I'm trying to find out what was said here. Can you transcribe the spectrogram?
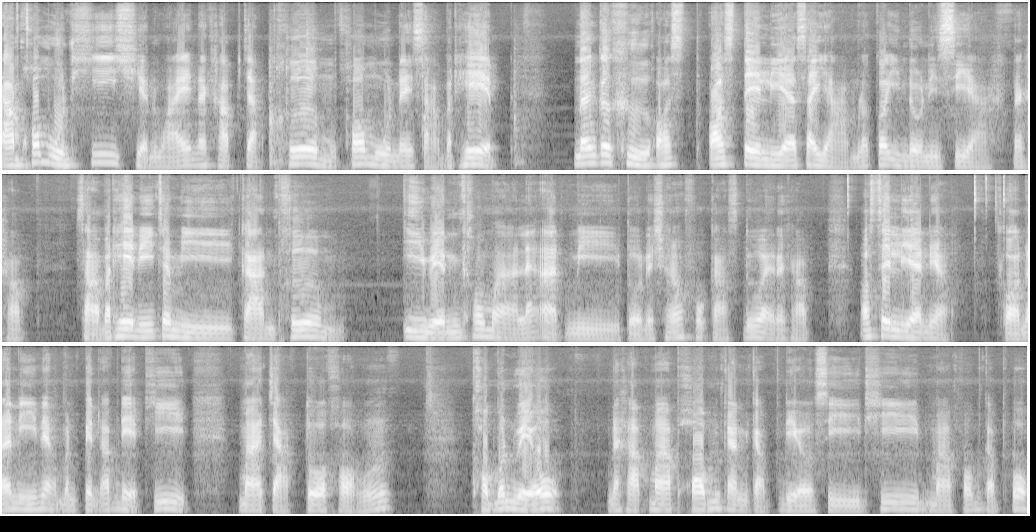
ตามข้อมูลที่เขียนไว้นะครับ จะเพิ่มข้อมูลใน 3 ประเทศ นั่นก็คือออสเตรเลียสยามแล้วก็อินโดนีเซียนะครับสามประเทศนี้จะมีการเพิ่มอีเวนต์เข้ามาและอาจมีตัว National Focus ด้วยนะครับออสเตรเลียเนี่ยก่อนหน้านี้เนี่ยมันเป็นอัปเดตที่มาจากตัวของ Commonwealth นะครับมาพร้อมกันกับ DLC ที่มาพร้อมกับพวก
